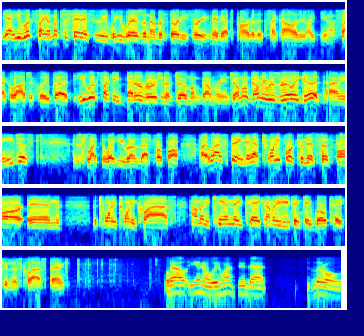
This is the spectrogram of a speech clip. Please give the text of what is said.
Yeah, he looks like I'm not just saying this because he wears a number 33. Maybe that's part of it, psychology, like you know, psychologically. But he looks like a better version of Joe Montgomery, and Joe Montgomery was really good. I mean, he just, I just like the way he runs that football. All right, last thing, they have 24 commits so far in the 2020 class. How many can they take? How many do you think they will take in this class, Bank? Well, you know, we went through that little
